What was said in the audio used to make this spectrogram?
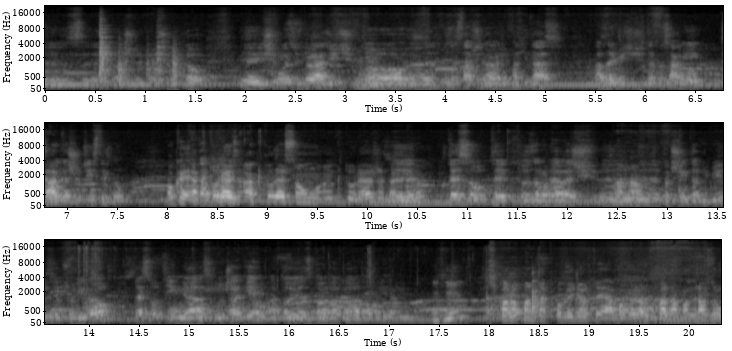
z koszynką. Jeśli mogę coś doradzić, to e, zostawcie na razie fajitas, a zajmijcie się takosami, Tak? one szybciej stygną. Okej, a, Tak, które, a które są, które, że tak powiem? E, Te są te, które zamawiałeś, Aha. e, koczinita pibil z wieprzowiną, te są tinga z kurczakiem, a to jest barbacoa wołowina. Skoro Pan tak powiedział, to ja w ogóle odkładam od razu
